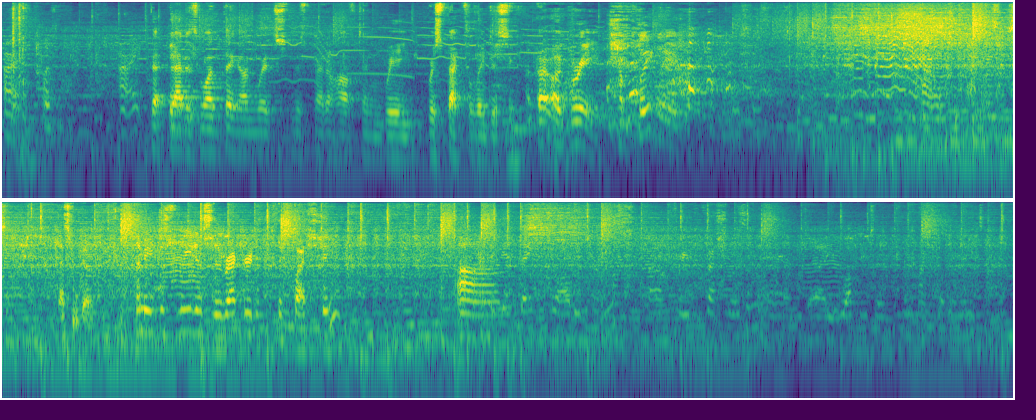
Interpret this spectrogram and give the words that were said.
All right, all right. That, that is one thing on which Ms. Petterhofton, we respectfully disagree, uh, agree, completely agree. That's good. Let me just read into the record the question. Um, Again, thank you to all the attorneys uh, for your professionalism, and uh, you're welcome to come to my courtroom anytime.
